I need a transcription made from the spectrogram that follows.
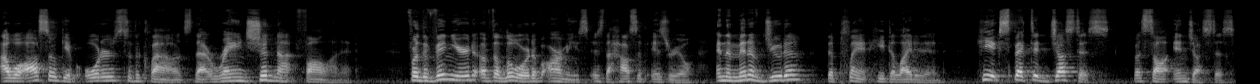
I will also give orders to the clouds that rain should not fall on it. For the vineyard of the Lord of armies is the house of Israel, and the men of Judah the plant he delighted in. He expected justice, but saw injustice.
